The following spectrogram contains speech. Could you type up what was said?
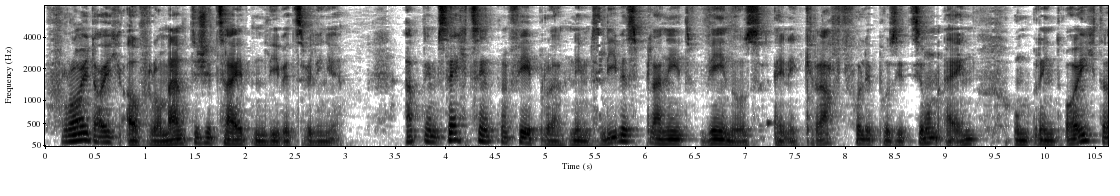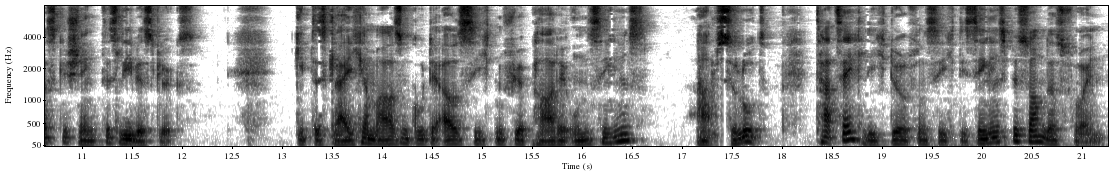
Freut euch auf romantische Zeiten, liebe Zwillinge. Ab dem 16. Februar nimmt Liebesplanet Venus eine kraftvolle Position ein und bringt euch das Geschenk des Liebesglücks. Gibt es gleichermaßen gute Aussichten für Paare und Singles? Absolut. Tatsächlich dürfen sich die Singles besonders freuen.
